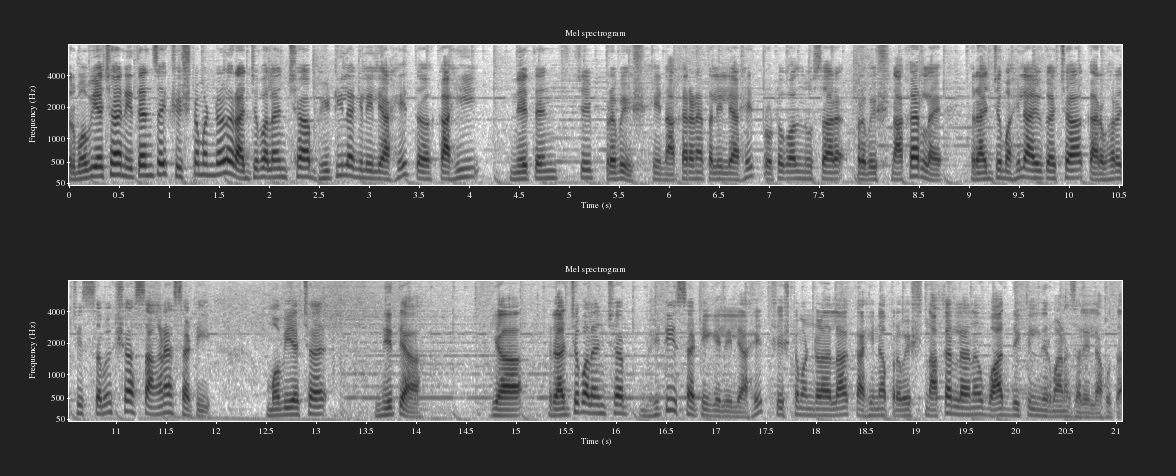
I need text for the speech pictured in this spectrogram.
तर मवियाच्या नेत्यांचं एक शिष्टमंडळ राज्यपालांच्या भेटीला गेलेले आहेत. काही नेत्यांचे प्रवेश हे नाकारण्यात आलेले आहेत. प्रोटोकॉलनुसार प्रवेश नाकारलाय. राज्य महिला आयोगाच्या कारभाराची समीक्षा सांगण्यासाठी मवियाच्या नेत्या या राज्यपालांच्या भेटीसाठी गेलेल्या आहेत. शिष्टमंडळाला काहींना प्रवेश नाकारल्यानं वाद देखील निर्माण झालेला होता.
